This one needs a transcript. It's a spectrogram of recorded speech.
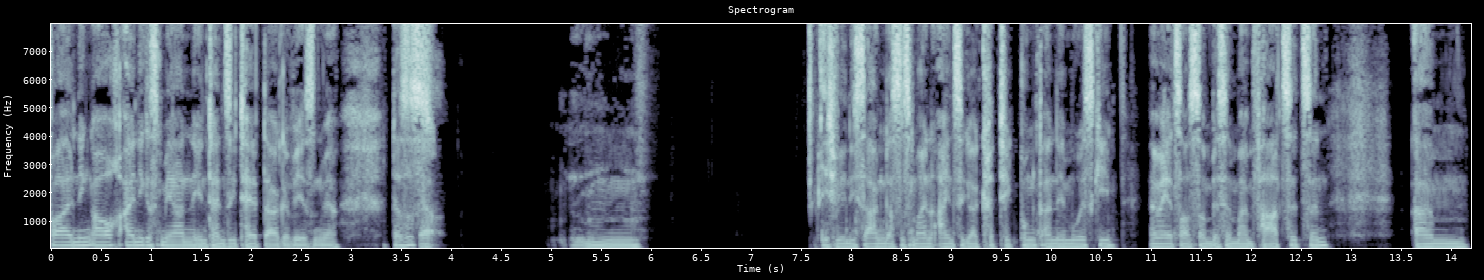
vor allen Dingen auch einiges mehr an Intensität da gewesen wäre. Das ist, Ja. mh, ich will nicht sagen, das ist mein einziger Kritikpunkt an dem Whisky. Wenn wir jetzt auch so ein bisschen beim Fazit sind, ähm,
